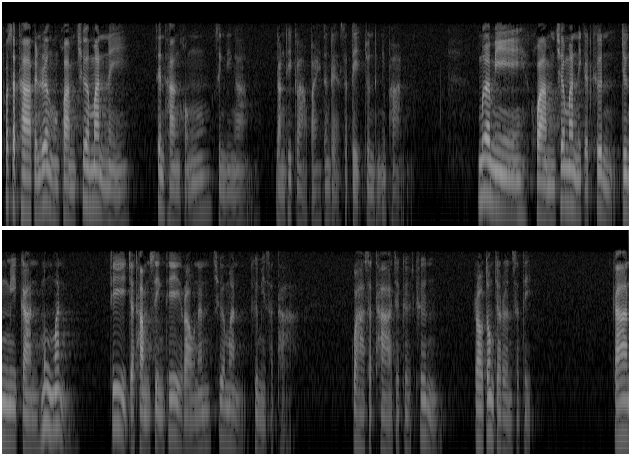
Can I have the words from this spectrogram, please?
เพราะศรัทธาเป็นเรื่องของความเชื่อมั่นในเส้นทางของสิ่งดีงาม ดังที่กล่าวไปตั้งแต่สติจนถึงนิพพาน เมื่อมีความเชื่อมั่นนี้เกิดขึ้น จึงมีการมุ่งมั่น ที่จะทำสิ่งที่เรานั้นเชื่อมั่นคือมีศรัทธา กว่าศรัทธาจะเกิดขึ้น เราต้องเจริญสติ การ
